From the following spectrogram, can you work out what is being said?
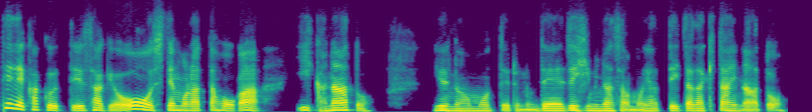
手で書くっていう作業をしてもらった方がいいかなというのは思ってるので、ぜひ皆さんもやっていただきたいなと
